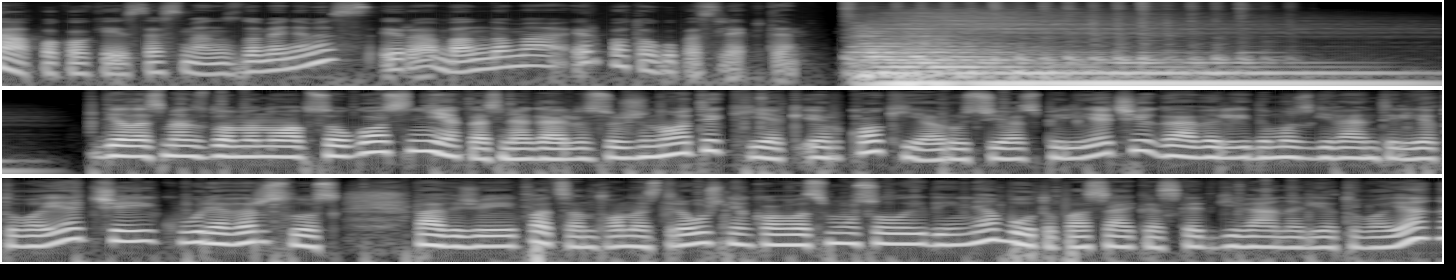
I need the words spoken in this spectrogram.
ką po kokiais asmens duomenimis yra bandoma ir patogu paslėpti. Dėl asmens duomenų apsaugos niekas negali sužinoti, kiek ir kokie Rusijos piliečiai gavę leidimus gyventi Lietuvoje čia įkūrė verslus. Pavyzdžiui, jei pats Antonas Treušnikovas mūsų laidai nebūtų pasakęs, kad gyvena Lietuvoje,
